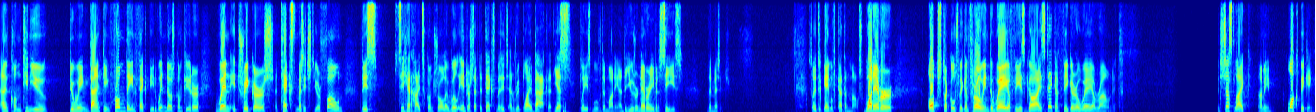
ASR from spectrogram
and continue doing banking from the infected Windows computer, when it triggers a text message to your phone, this Sicherheitskontrolle will intercept the text message and reply back that yes, please move the money. And the user never even sees the message. So it's a game of cat and mouse. Whatever obstacles we can throw in the way of these guys, they can figure a way around it. It's just like, I mean, lock picking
